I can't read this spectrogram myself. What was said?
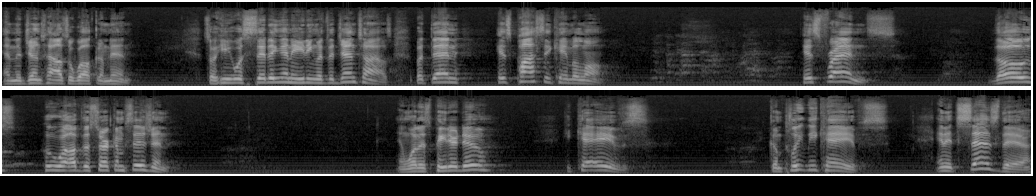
And the Gentiles are welcomed in. So he was sitting and eating with the Gentiles. But then his posse came along. His friends, those who were of the circumcision. And what does Peter do? He caves, completely caves. And it says there,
